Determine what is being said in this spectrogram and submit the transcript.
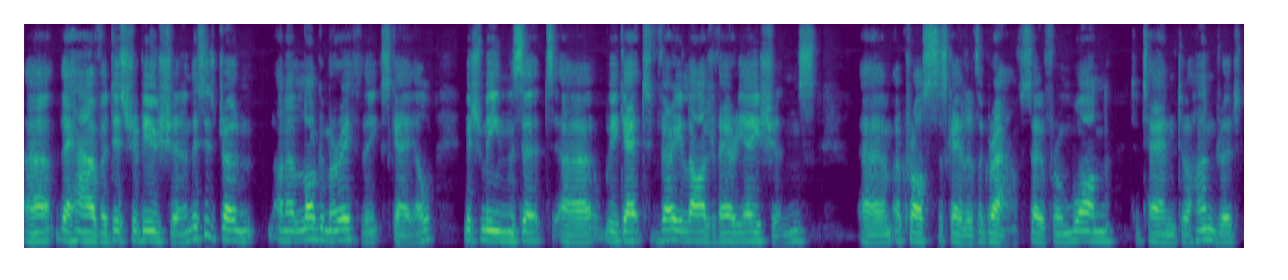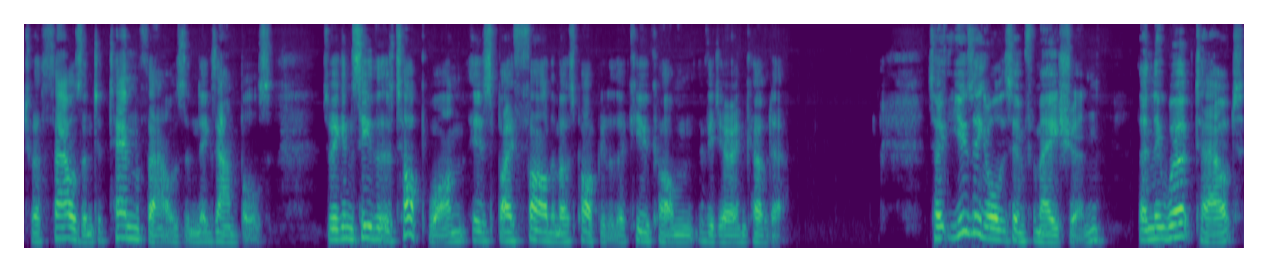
uh, they have a distribution. And this is drawn on a logarithmic scale, which means that uh, we get very large variations um, across the scale of the graph. So from 1 to 10 to 100 to 1,000 to 10,000 examples. So we can see that the top one is by far the most popular, the QCOM video encoder. So using all this information, then they worked out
